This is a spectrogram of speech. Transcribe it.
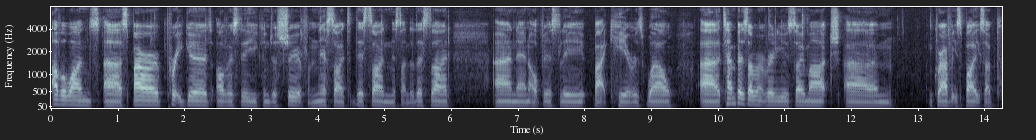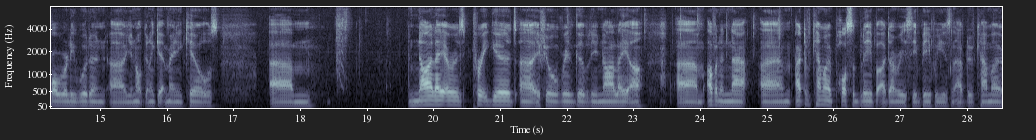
other ones uh, Sparrow pretty good obviously you can just shoot it from this side to this side and this side to this side and then obviously back here as well uh, Tempest I wouldn't really use so much. Um, gravity spikes I probably wouldn't. Uh, you're not going to get many kills. Um, Annihilator is pretty good uh, if you're really good with the Annihilator. Um, other than that, um, active camo possibly, but I don't really see people using active camo.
